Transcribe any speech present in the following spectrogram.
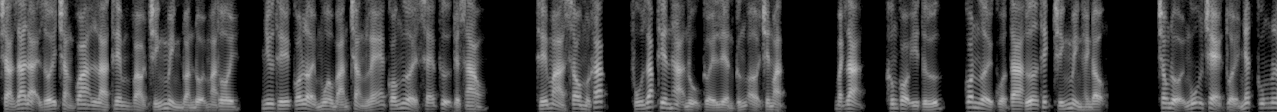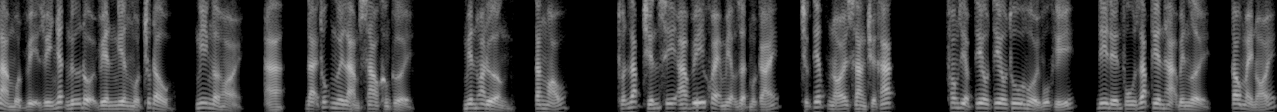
trả ra đại giới chẳng qua là thêm vào chính mình đoàn đội mà thôi, như thế có lời mua bán chẳng lẽ có người sẽ cự tuyệt sao? Thế mà sau một khắc, phú giáp thiên hạ nụ cười liền cứng ở trên mặt. Bạch dạ không có ý tứ, con người của ta ưa thích chính mình hành động. Trong đội ngũ trẻ tuổi nhất cũng là một vị duy nhất nữ đội viên nghiêng một chút đầu, nghi ngờ hỏi à đại thúc ngươi làm sao không cười? Miên hoa đường, tăng máu. Thuận giáp chiến sĩ a vĩ khỏe miệng giật một cái, trực tiếp nói sang chuyện khác. Phong diệp tiêu tiêu thu hồi vũ khí, đi đến phú giáp thiên hạ bên người tao mày nói,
